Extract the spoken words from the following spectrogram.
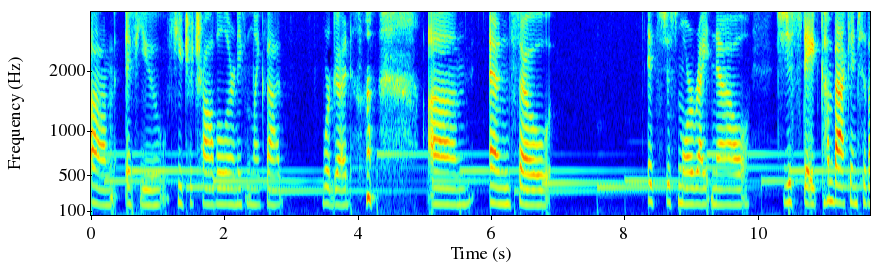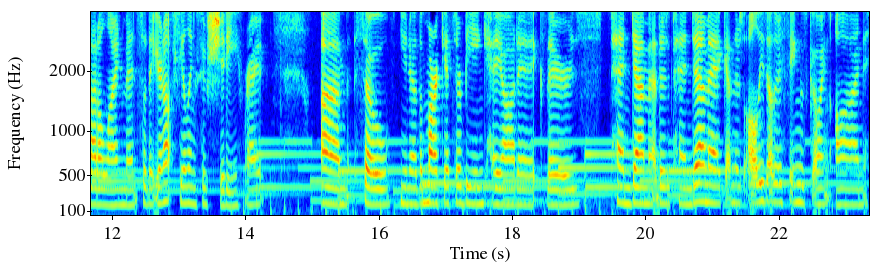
um, if you future travel or anything like that, we're good. um, and so it's just more right now to just stay, come back into that alignment so that you're not feeling so shitty, right? Um, so you know the markets are being chaotic. There's pandemic. There's a pandemic, and there's all these other things going on.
